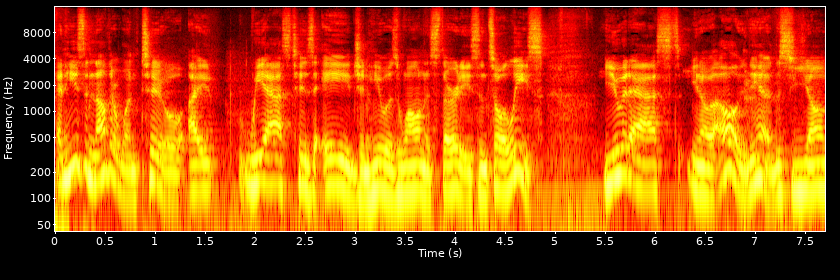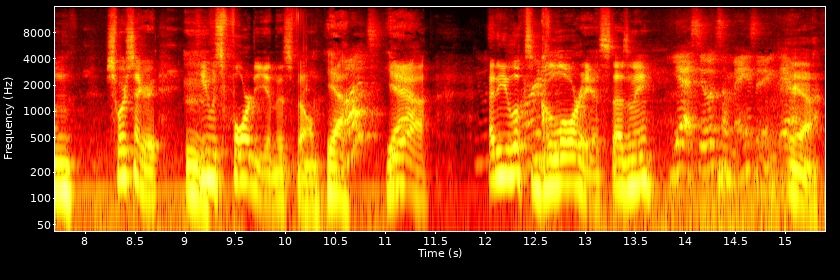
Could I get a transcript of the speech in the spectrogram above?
And he's another one too. I we asked his age, and he was well in his thirties. And so Elise, you had asked, you know, oh yeah, this young Schwarzenegger, he mm. was forty in this film. Yeah. What? Yeah. was And he looks 40? glorious, doesn't he? Yes, he looks amazing. Yeah. Yeah.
